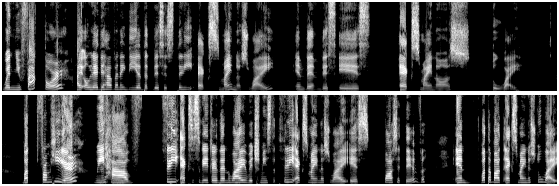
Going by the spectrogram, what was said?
When you factor, I already have an idea that this is 3x minus y, and then this is x minus 2y. But from here, we have 3x is greater than y, which means that 3x minus y is positive. And what about x minus 2y?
